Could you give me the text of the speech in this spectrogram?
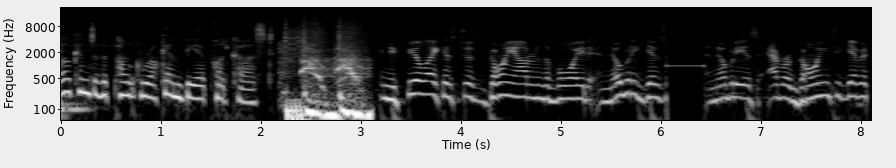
Welcome to the Punk Rock and Beer Podcast. and you feel like it's just going out into the void and nobody gives a and nobody is ever going to give a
